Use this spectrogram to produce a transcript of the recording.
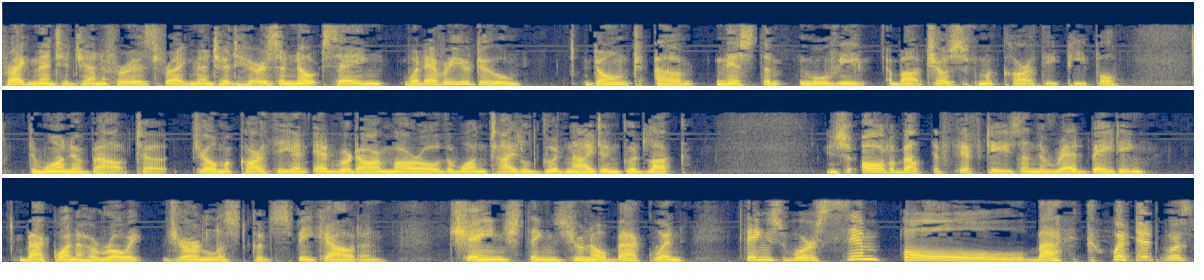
fragmented, Jennifer is fragmented. Here's a note saying, whatever you do, don't um, miss the movie about Joseph McCarthy, people. The one about uh, Joe McCarthy and Edward R. Murrow, the one titled Good Night and Good Luck. It's all about the 50s and the red baiting, back when a heroic journalist could speak out and change things, you know, back when things were simple, back when it was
